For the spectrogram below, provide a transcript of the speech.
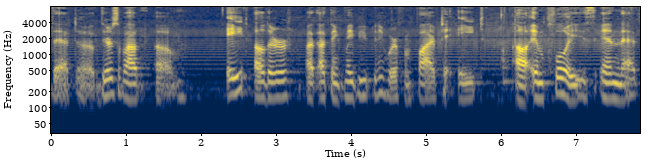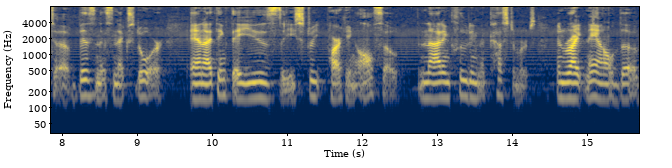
that uh, there's about um, eight other, I, I think maybe anywhere from five to eight uh, employees in that uh, business next door. And I think they use the street parking also, not including the customers. And right now, the,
